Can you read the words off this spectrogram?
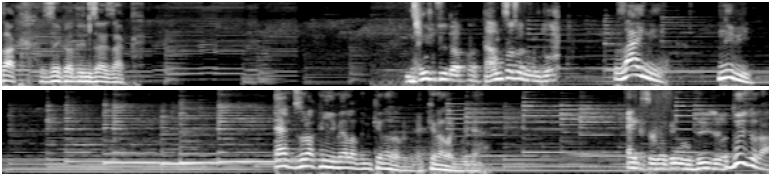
যাক যে কদিন যায় যাক বুট জুতা দাম কত নিব যাইনি নিবি এক জোড়া কিনলি মেলা দিন কেনা যাবে না কেনা লাগবে না এক জোড়া কিনুন দুই জোড়া দুই জোড়া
